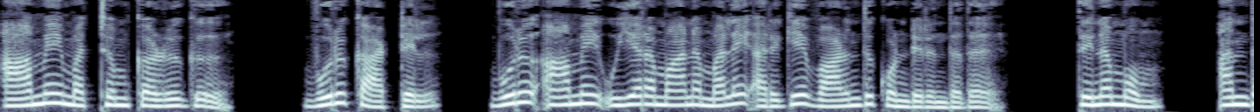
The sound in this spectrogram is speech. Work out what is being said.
ஆமை மற்றும் கழுகு. ஒரு காட்டில் ஒரு ஆமை உயரமான மலை அருகே வாழ்ந்து கொண்டிருந்தது. தினமும் அந்த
